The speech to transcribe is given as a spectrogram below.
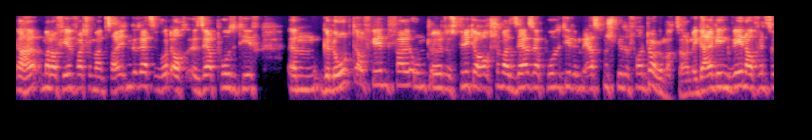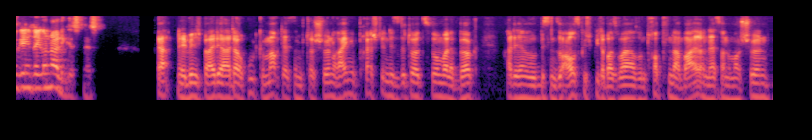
Da hat man auf jeden Fall schon mal ein Zeichen gesetzt. Wurde auch äh, sehr positiv ähm, gelobt auf jeden Fall und äh, das finde ich auch schon mal sehr, sehr positiv im ersten Spiel sofort ein Tor gemacht zu haben. Egal gegen wen, auch wenn es so gegen Regionalligisten ist. Ja, nee, bin ich bei dir, hat er auch gut gemacht. Er ist nämlich da schön reingeprescht in die Situation, weil der Burke hat ja so ein bisschen so ausgespielt, aber es war ja so ein tropfender Ball und er ist dann nochmal schön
